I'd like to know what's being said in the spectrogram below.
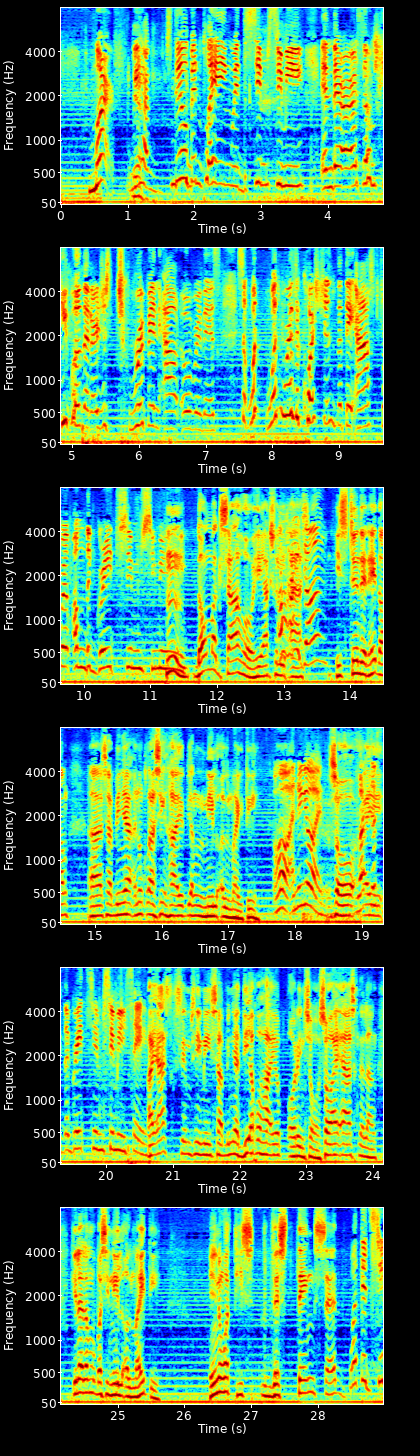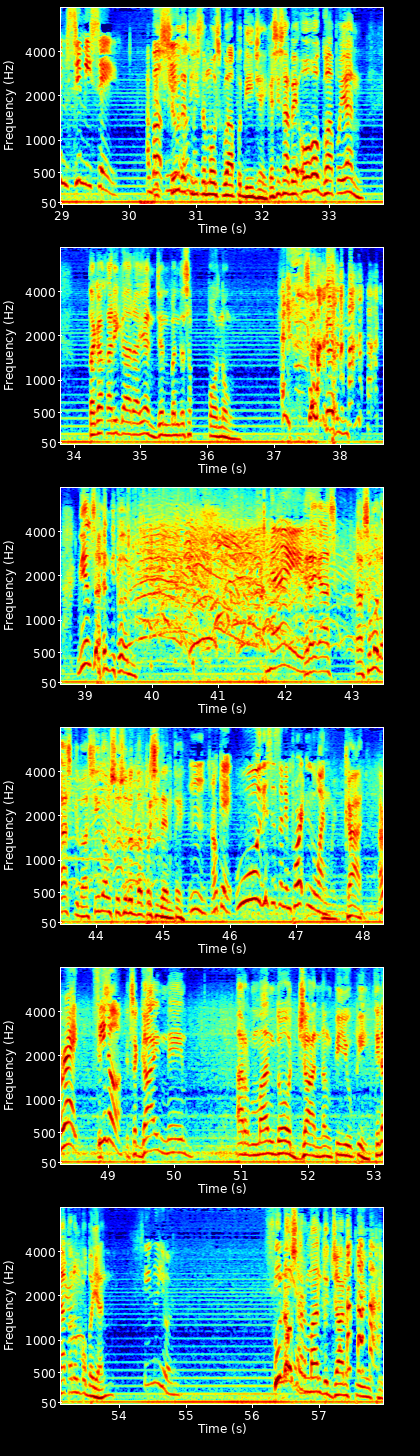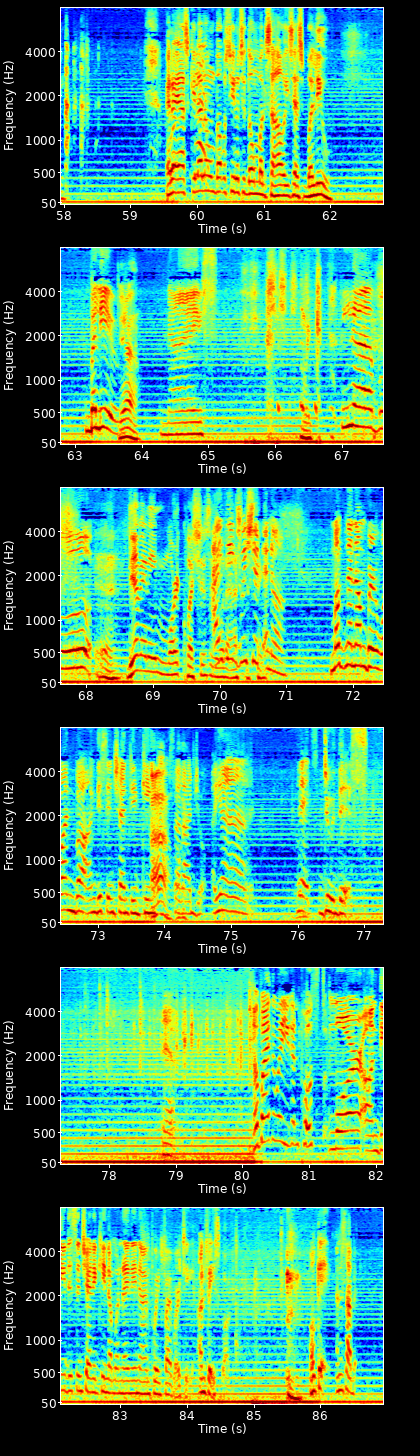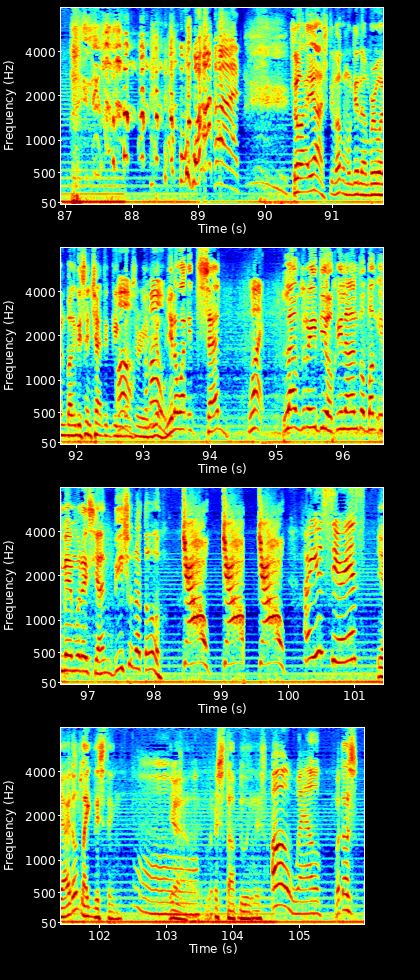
Marf, we Yeah. have still been playing with Sim Simi, and there are some people that are just tripping out over this. So, what what were the questions that they asked from um, the great Sim Simi? Hmm, Dong Magsaho, he actually Oh, hi, asked. Dong. He's tuned in. Hey, Dong. Uh, sabi niya, anong klaseng hayop yung Neil Almighty? Oh, ano yun? So, what I- does the great Sim Simi say? I asked Sim Simi, sabi niya, di ako hayop, orange ako. So I asked na lang, kilala mo ba si Neil Almighty? You know what he's, this thing said? what did Sim Simi say about It's true Neil that he's the most gwapo DJ. Kasi sabi, oo, gwapo yan. Taga Karigara yan, dyan banda sa Ponong. saan yun? Neil, saan yun? Nice. And I asked, uh, someone asked, di ba, sino ang susunod na presidente? Mm, okay. Ooh, this is an important one. God. All right. Sino? It's a guy named Armando John ng PUP. Tinatanong pa ba yan? Sino yun? Who knows Armando John of PUP? And I asked, kilala mo ba kung sino si Dong Magsahaw? He says, Baliw. Baliw. Yeah. Nice. Oh my God. Labo. Yeah. Do you have any more questions I think we should, thing? ano, magna number one ba ang Disenchanted Kingdom Ah, sa okay. radyo? Ayan. Let's do this. Yeah. Oh, by the way, you can post more on the Disenchanted Kingdom on 99.5 RT on Facebook. okay, ano sabi? what? So I asked, di ba, kung magna number one bang Disenchanted Kingdom Oh, sa radio. You know what it said? What? Love radio. Kailangan pa bang i-memorize yan? Bisyo na to. Cow! Cow! Cow! Are you serious? Yeah, I don't like this thing. Oh. Yeah, better stop doing this. Oh, well. What else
